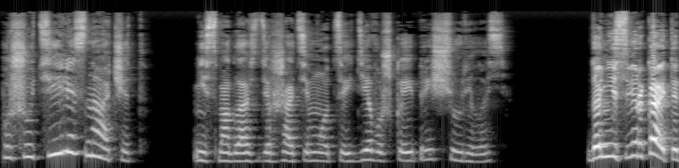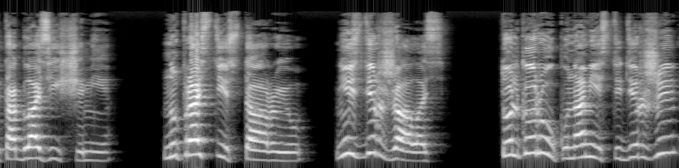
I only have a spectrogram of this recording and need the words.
«Пошутили, значит?» Не смогла сдержать эмоций девушка и прищурилась. «Да не сверкай ты так глазищами! Ну, прости старую, не сдержалась! Только руку на месте держи,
